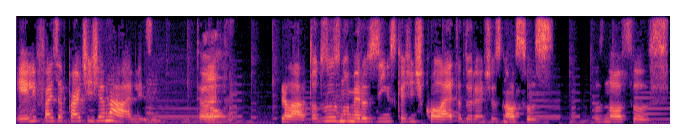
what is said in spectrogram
ele faz a parte de análise. Então, uhum sei lá, todos os numerozinhos que a gente coleta durante os nossos, os nossos,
